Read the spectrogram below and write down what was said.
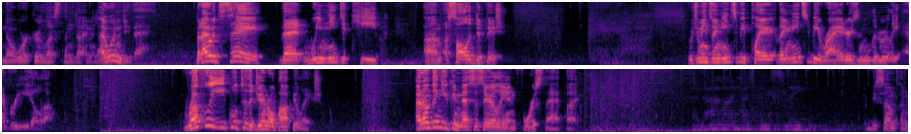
No worker less than diamond. I wouldn't do that. But I would say that we need to keep um, a solid division. Which means there needs to be player there needs to be rioters in literally every ELO. Roughly equal to the general population. I don't think you can necessarily enforce that, but be something.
